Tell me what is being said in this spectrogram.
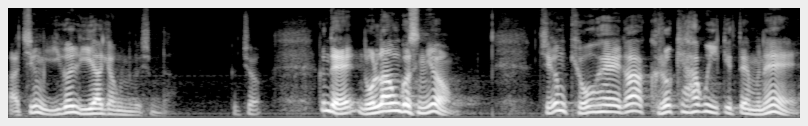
아, 지금 이걸 이야기하고 있는 것입니다. 그렇죠? 근데 놀라운 것은요. 지금 교회가 그렇게 하고 있기 때문에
